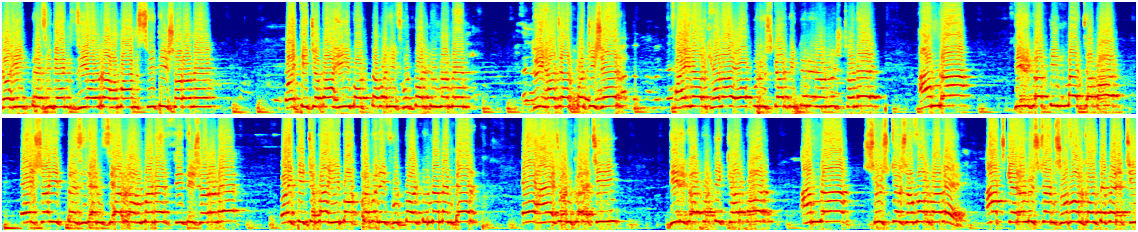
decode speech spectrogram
শহীদ প্রেসিডেন্ট জিয়াউর রহমান স্মৃতি স্মরণে ঐতিহ্যবাহী বক্তবলী ফুটবল টুর্নামেন্ট দুই হাজার পঁচিশের ফাইনাল খেলা ও পুরস্কার বিতরণ অনুষ্ঠানে আমরা দীর্ঘ তিন মাস যাবৎ এই শহীদ প্রেসিডেন্ট জিয়াউর রহমানের স্মৃতি স্মরণে ঐতিহ্যবাহী বক্তবলী ফুটবল টুর্নামেন্টের এই আয়োজন করেছি। দীর্ঘ প্রতীক্ষার পর আমরা সুষ্ঠু সফলভাবে আজকের অনুষ্ঠান সফল করতে পেরেছি।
